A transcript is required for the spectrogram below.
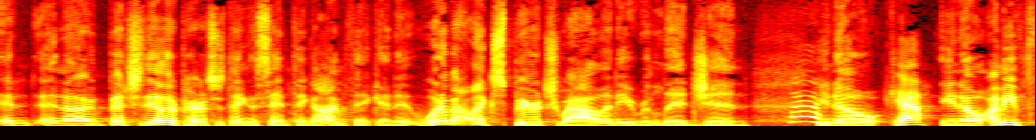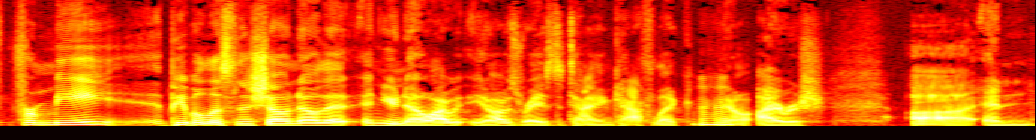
and, and I bet you the other parents are thinking the same thing I'm thinking. It, what about like spirituality, religion? You know, yeah. You know, I mean, for me, people listen to the show know that, and you know, I you know I was raised Italian Catholic, mm-hmm. you know, Irish, uh, and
